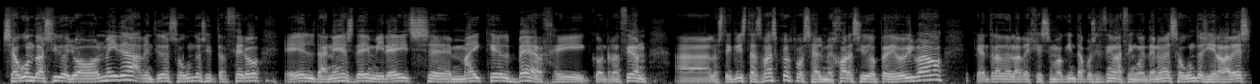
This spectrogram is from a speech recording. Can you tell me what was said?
Segundo ha sido Joao Almeida, a 22 segundos. Y tercero, el danés de Mirage, eh, Michael Berg. Y con relación a los ciclistas vascos, pues el mejor ha sido Pedro Bilbao, que ha entrado en la 25 posición a 59 segundos. Y a la vez,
